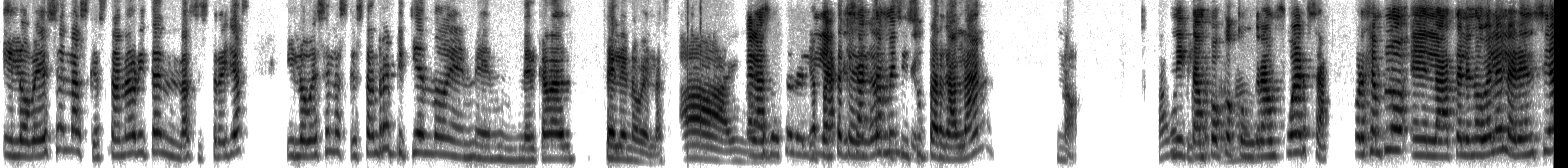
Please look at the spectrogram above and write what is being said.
y lo ves en las que están ahorita en las estrellas y lo ves en las que están repitiendo en, en el canal de telenovelas. Ay, no. a las 12 del Y día, aparte que digas exactamente. así súper galán, no. Ni tampoco con gran fuerza. Por ejemplo, en la telenovela La Herencia,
